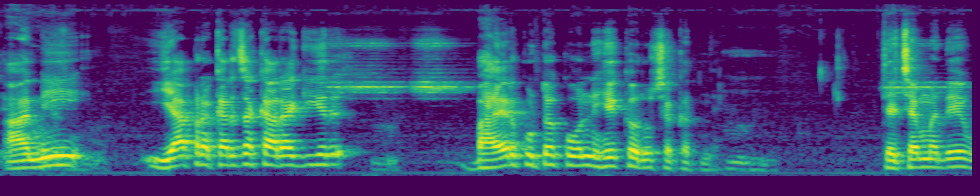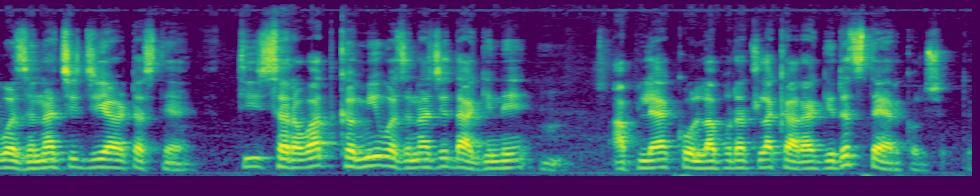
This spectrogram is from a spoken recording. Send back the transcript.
आणि या प्रकारचा कारागीर बाहेर कुठं कोण हे करू शकत नाही. त्याच्यामध्ये वजनाची जी अट असते ती सर्वात कमी वजनाचे दागिने आपल्या कोल्हापुरातला कारागीरच तयार करू शकतो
